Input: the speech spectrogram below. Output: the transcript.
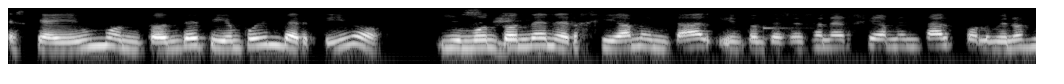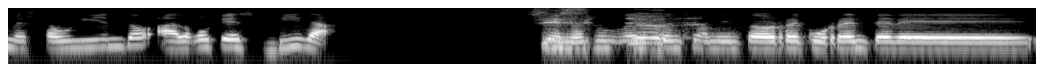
es que hay un montón de tiempo invertido y un montón de energía mental. Y entonces esa energía mental por lo menos me está uniendo a algo que es vida, Sí, que no es un pensamiento recurrente de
